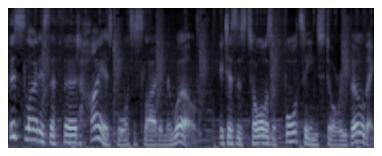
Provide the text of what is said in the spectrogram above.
This slide is the third highest water slide in the world. It is as tall as a 14 story building,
